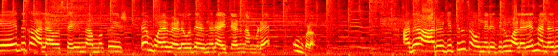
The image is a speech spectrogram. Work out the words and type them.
ഏത് കാലാവസ്ഥയും നമുക്ക് ഇഷ്ടം പോലെ വിളവ് തരുന്ന ഒരു ഐറ്റമാണ് നമ്മുടെ കുമ്പളം. അത് ആരോഗ്യത്തിനും സൗന്ദര്യത്തിനും വളരെ നല്ലൊരു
